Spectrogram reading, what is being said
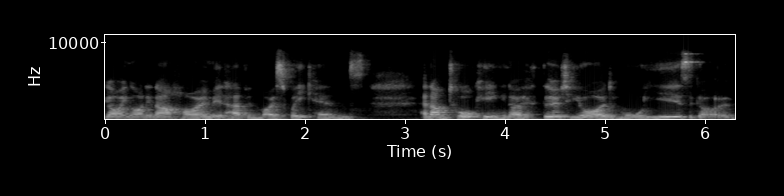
going on in our home. It happened most weekends. And I'm talking, you know, 30 odd more years ago.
